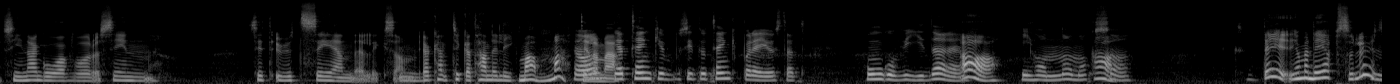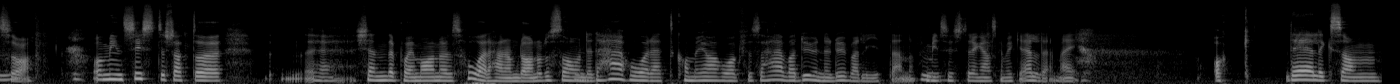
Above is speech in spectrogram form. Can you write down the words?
sina gåvor och sin, sitt utseende liksom. Mm. Jag kan tycka att han är lik mamma till och Ja, med. jag tänker, sitter och tänker på det just att hon går vidare Ja, i honom också. Ja. Det, är- ja men det är absolut Mm. så. Och min syster satt och eh, kände på Emanuels hår häromdagen och då sa hon Mm. det, det här håret kommer jag ihåg för så här var du när du var liten. För Mm. min syster är ganska mycket äldre än mig. Och det är liksom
